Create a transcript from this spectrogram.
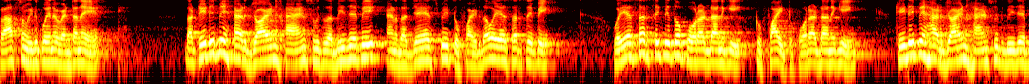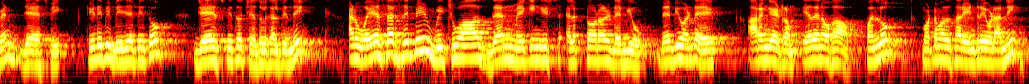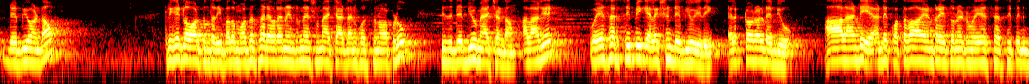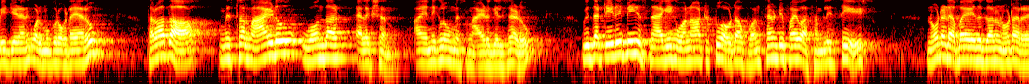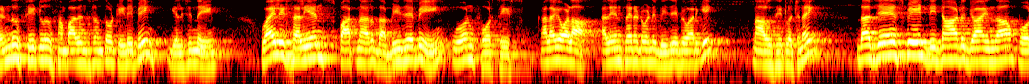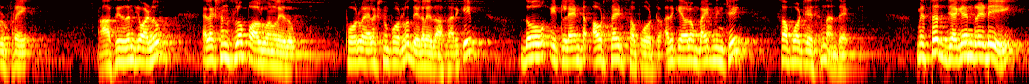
రాష్ట్రం విడిపోయిన వెంటనే the TDP had joined hands with the BJP and the JSP to fight the YSRCP వైఎస్ఆర్సీపీతో పోరాడడానికి to fight పోరాడడానికి TDP had joined hands with BJP and JSP TDP బీజేపీతో జేఎస్పీతో చేతులు కలిపింది. And YSRCP which was then making its electoral debut debut అంటే అరంగేట్రం. ఏదైనా ఒక పనిలో మొట్టమొదటిసారి ఎంట్రీ ఇవ్వడాన్ని డెబ్యూ అంటాం. క్రికెట్లో వాడుతుంటారు ఈ పదం మొదటిసారి ఎవరైనా ఇంటర్నేషనల్ మ్యాచ్ ఆడడానికి వస్తున్నప్పుడు ఇది డెబ్యూ మ్యాచ్ అంటాం. అలాగే వైఎస్ఆర్సీపీకి ఎలక్షన్ డెబ్యూ ఇది. Electoral debut. అలాంటి అంటే కొత్తగా ఎంటర్ అవుతున్నటువంటి వైఎస్ఆర్సీపీని బీట్ చేయడానికి వాళ్ళు ముగ్గురు ఒకటయ్యారు. తర్వాత mister Naidu won the election ఆ ఎన్నికలో మిస్టర్ నాయుడు గెలిచాడు. With the TDP snagging one naught two out of one seventy five assembly seats నూట డెబ్బై ఐదు గాను నూట రెండు సీట్లు సంపాదించడంతో టీడీపీ గెలిచింది. While its alliance partner the BJP won four seats అలాగే వాళ్ళ అలియన్స్ అయినటువంటి బీజేపీ వారికి నాలుగు సీట్లు వచ్చినాయి. The JSP did not join the poll fray ఆ సీజన్కి వాళ్ళు ఎలక్షన్స్లో పాల్గొనలేదు. పోర్లో ఎలక్షన్ పోర్లో దిగలేదు ఆసారికి though it lent outside support అది కేవలం బయట నుంచి సపోర్ట్ చేసింది అంతే. Mister Jagan Reddy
